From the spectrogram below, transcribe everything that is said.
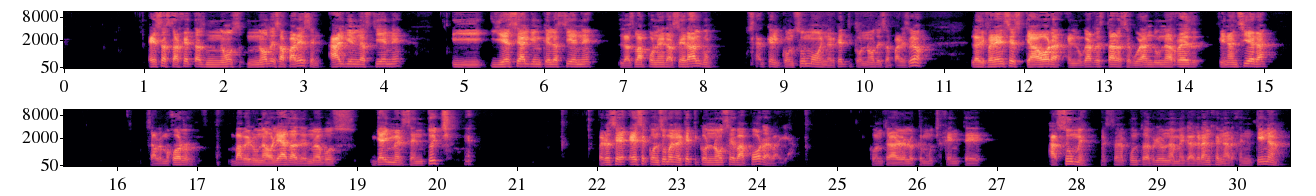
Esas tarjetas no, no desaparecen, alguien las tiene y, y, ese alguien que las tiene las va a poner a hacer algo. O sea que el consumo energético no desapareció. La diferencia es que ahora, en lugar de estar asegurando una red financiera, pues a lo mejor va a haber una oleada de nuevos gamers en Twitch. Pero ese, ese consumo energético no se evapora, vaya. Contrario a lo que mucha gente asume, están a punto de abrir una mega granja en Argentina.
